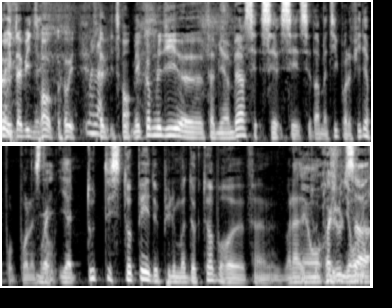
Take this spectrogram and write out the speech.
d'habitants, quoi, oui. Voilà. D'habitants. Mais comme le dit euh, Fabien Imbert, c'est- dramatique pour la filière pour, pour l'instant. Il y a tout est stoppé depuis le mois d'octobre. euh, Enfin voilà. Et on rajoute ça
